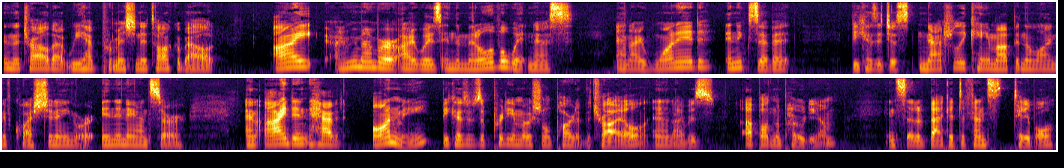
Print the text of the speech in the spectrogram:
in the trial that we have permission to talk about, I I remember I was in the middle of a witness, and I wanted an exhibit because it just naturally came up in the line of questioning or in an answer, and I didn't have it on me because it was a pretty emotional part of the trial, and I was up on the podium instead of back at defense table.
